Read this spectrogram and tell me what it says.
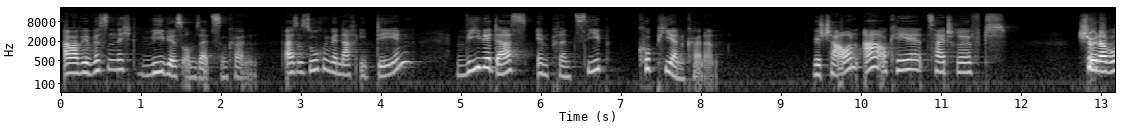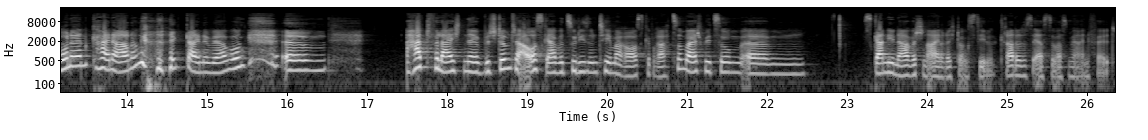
aber wir wissen nicht, wie wir es umsetzen können. Also suchen wir nach Ideen, wie wir das im Prinzip kopieren können. Wir schauen, ah, okay, Zeitschrift Schöner Wohnen, keine Ahnung, keine Werbung, ähm, hat vielleicht eine bestimmte Ausgabe zu diesem Thema rausgebracht, zum Beispiel zum ähm, skandinavischen Einrichtungsstil. Gerade das erste, was mir einfällt.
